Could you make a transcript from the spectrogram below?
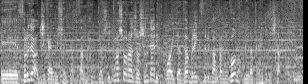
えーそれでは次回も一緒にたくさんの発見をしていきましょう。ラジオ新大陸お相手はザ・ブレイクスルーカンパニー GO の三浦貴弘でした。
